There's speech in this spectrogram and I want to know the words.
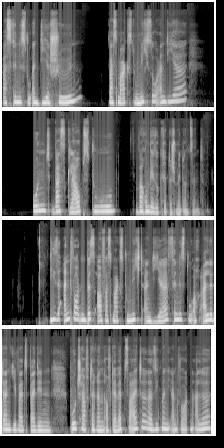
Was findest du an dir schön? Was magst du nicht so an dir? Und was glaubst du, warum wir so kritisch mit uns sind? Diese Antworten bis auf was magst du nicht an dir, findest du auch alle dann jeweils bei den Botschafterinnen auf der Webseite. Da sieht man die Antworten alle.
